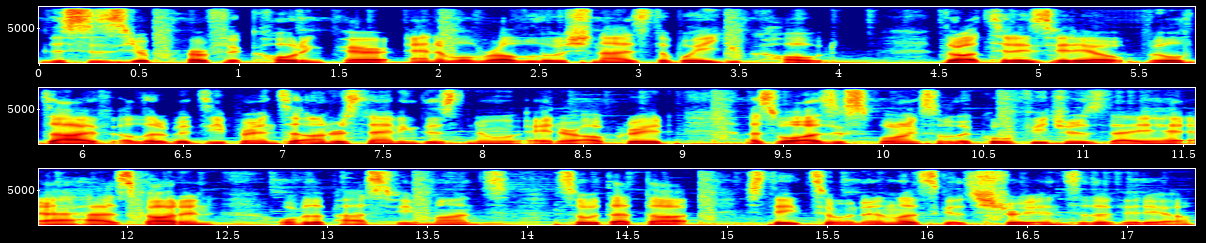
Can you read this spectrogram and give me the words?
This is your perfect coding pair and it will revolutionize the way you code. Throughout today's video, we'll dive a little bit deeper into understanding this new Aider upgrade, as well as exploring some of the cool features that it has gotten over the past few months. So with that thought, stay tuned and let's get straight into the video.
